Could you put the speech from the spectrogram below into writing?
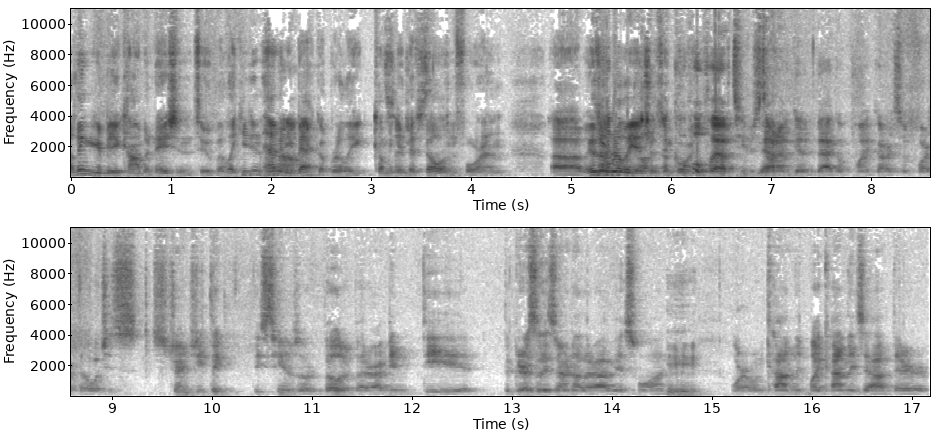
I think it could be a combination of the two. But like he didn't have any backup really coming in to fill in for him. Uh, it was a really interesting A, couple point. playoff teams Yeah. don't have good backup point guard support though, which is strange. You think these teams would build it better? I mean, the the Grizzlies are another obvious one. Mhm. Where when Conley, Mike Conley's out there,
